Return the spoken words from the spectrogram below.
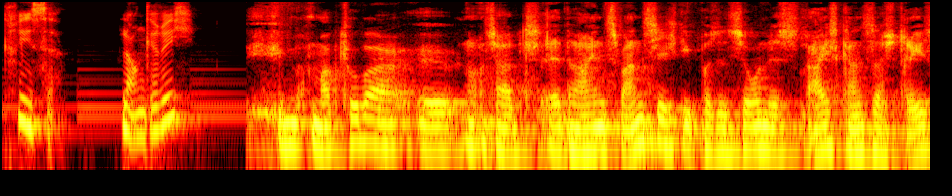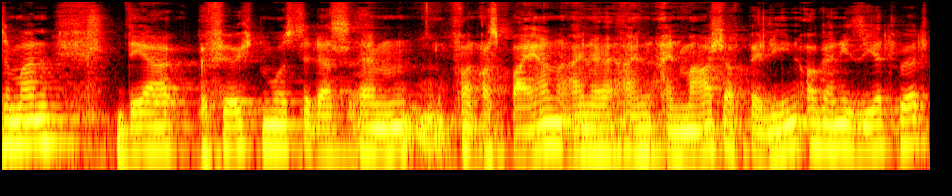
Krise. Longerich? Im Oktober äh, 1923 die Position des Reichskanzlers Stresemann, der befürchten musste, dass ähm, von aus Bayern eine, ein, ein Marsch auf Berlin organisiert wird,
